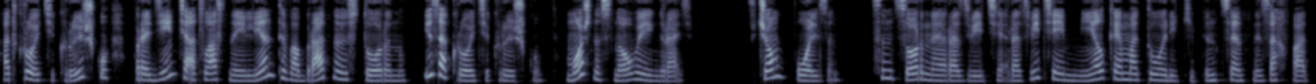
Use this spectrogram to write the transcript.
откройте крышку, проденьте атласные ленты в обратную сторону и закройте крышку. Можно снова играть. В чем польза? Сенсорное развитие, развитие мелкой моторики, пинцетный захват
